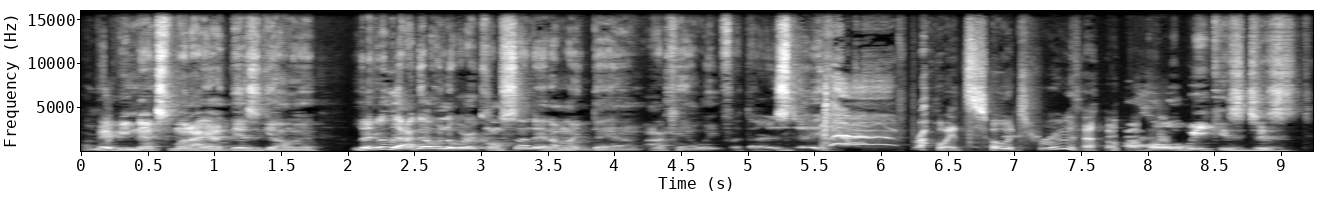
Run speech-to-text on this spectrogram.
Or maybe next month I got this going. Literally, I go into work on Sunday and I'm like, damn, I can't wait for Thursday. Bro, it's so true though. The whole week is just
